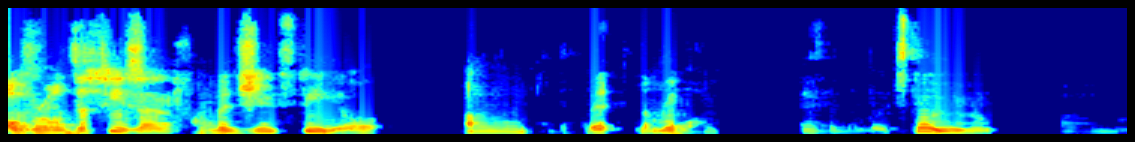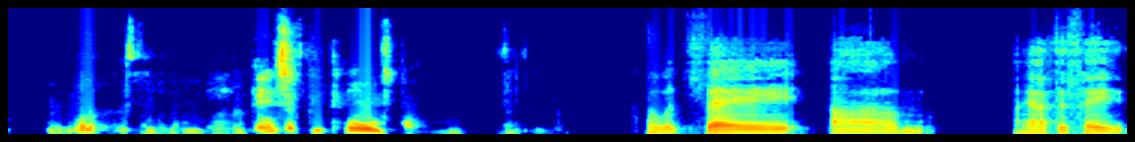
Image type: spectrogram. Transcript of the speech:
overall this season, how did you feel um, about it? Number one, and number two, um, what are some of the main things that you pulled from? I would say, um, I have to say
